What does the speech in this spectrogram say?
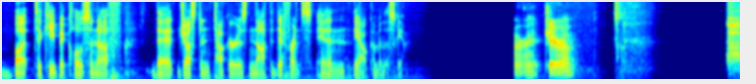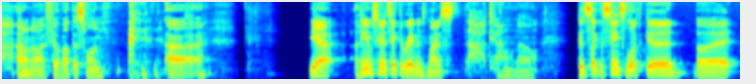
but to keep it close enough that Justin Tucker is not the difference in the outcome of this game. All right, J Rob. I don't know how I feel about this one. uh, yeah, I think I'm just going to take the Ravens minus. Oh, dude, I don't know. Because it's like the Saints looked good, but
